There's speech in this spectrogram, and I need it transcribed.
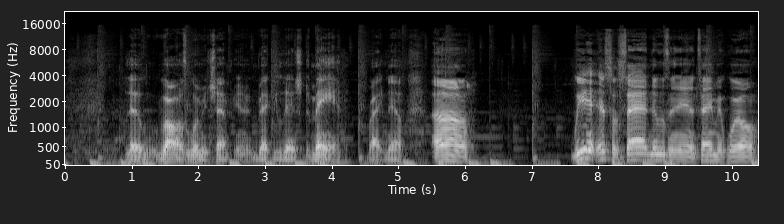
the Raw's Women Champion, Becky Lynch, the man, right now. Uh, we it's some sad news in the entertainment world.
